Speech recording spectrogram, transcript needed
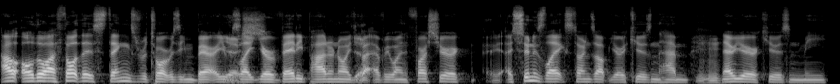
Al- although I thought that Sting's retort was even better. He was like, "You're very paranoid Yeah. about everyone. First, you're as soon as Lex turns up, you're accusing him. Mm-hmm. Now you're accusing me."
